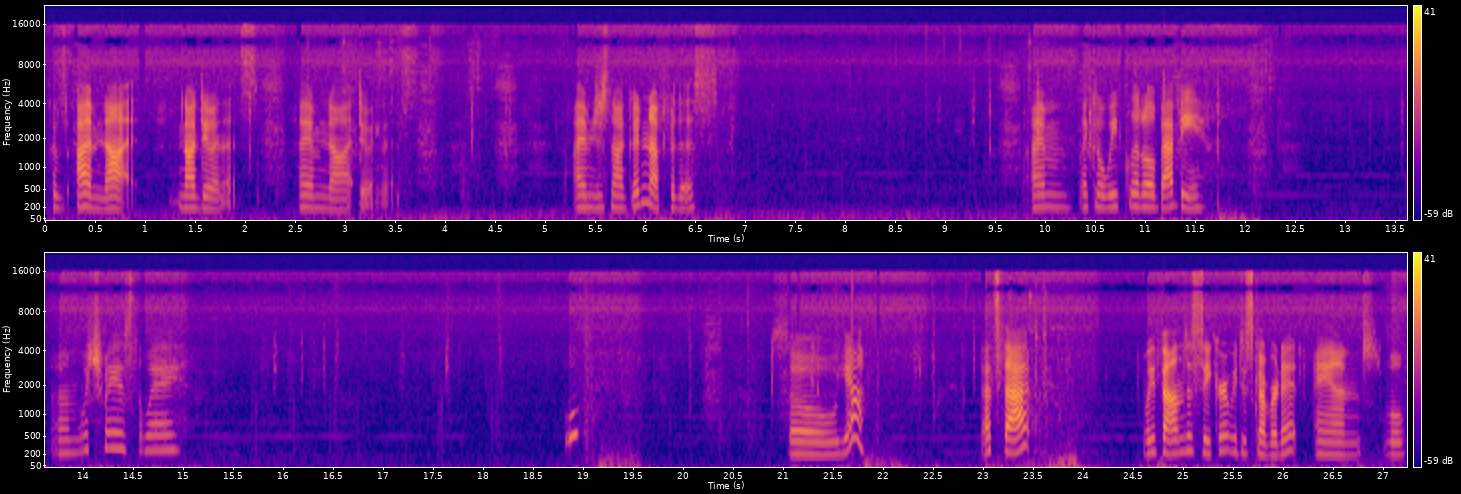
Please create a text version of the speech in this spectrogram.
Because I'm not. Not doing this. I am not doing this. I'm just not good enough for this. I'm like a weak little babby. Um, which way is the way? Oop. So, yeah. That's that. We found the secret, we discovered it, and we'll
